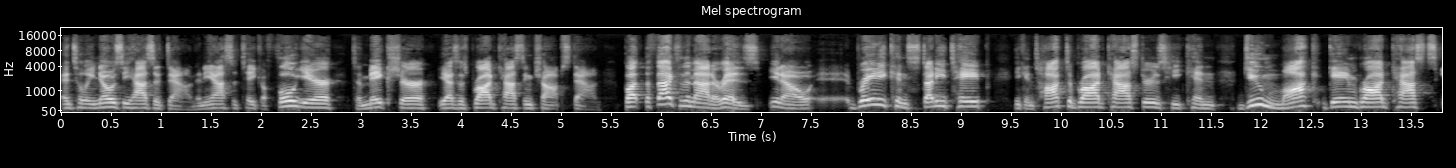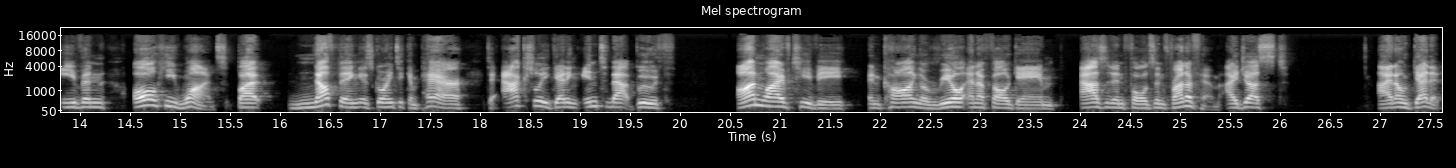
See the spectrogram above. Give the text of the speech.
until he knows he has it down. And he has to take a full year to make sure he has his broadcasting chops down. But the fact of the matter is, you know, eh, Brady can study tape. He can talk to broadcasters. He can do mock game broadcasts, even all he wants. But nothing is going to compare to actually getting into that booth on live TV and calling a real NFL game as it unfolds in front of him. I just, I don't get it.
